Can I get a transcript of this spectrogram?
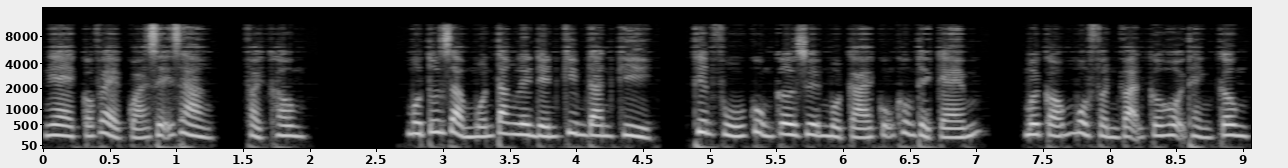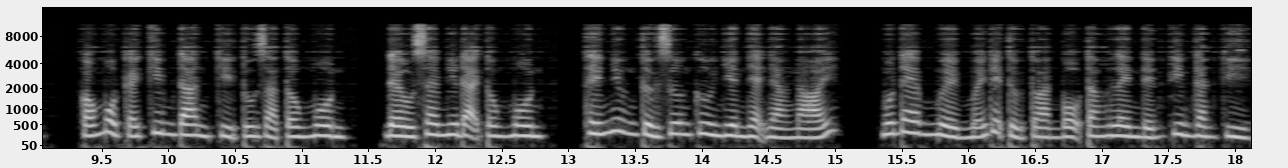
nghe có vẻ quá dễ dàng, phải không? Một tôn giả muốn tăng lên đến kim đan kỳ, thiên phú cùng cơ duyên một cái cũng không thể kém, mới có một phần vạn cơ hội thành công, có một cái kim đan kỳ tu giả tông môn, đều xem như đại tông môn, thế nhưng Từ Dương cư nhiên nhẹ nhàng nói, muốn đem mười mấy đệ tử toàn bộ tăng lên đến kim đan kỳ.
